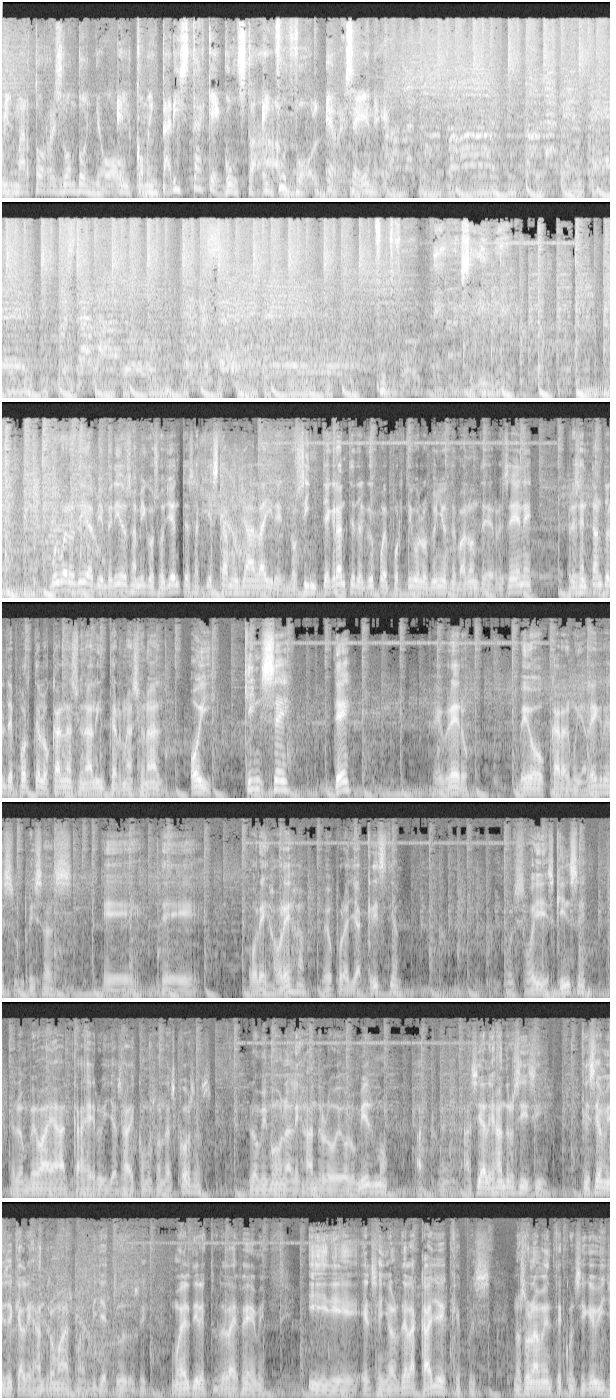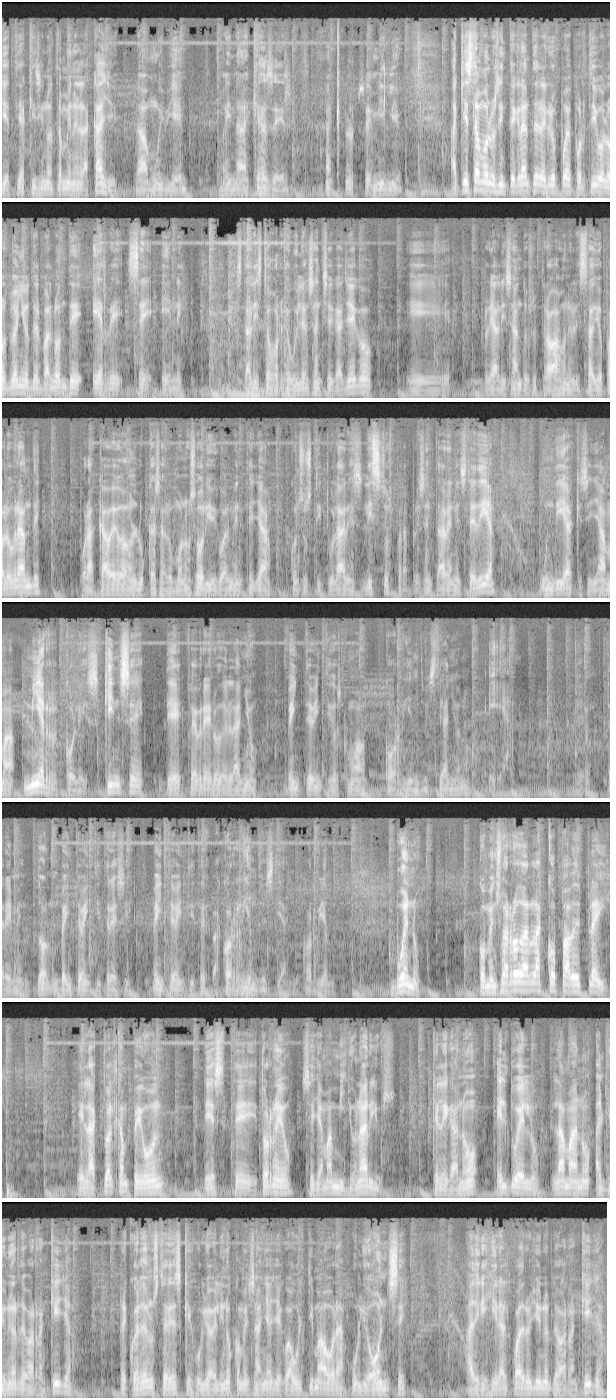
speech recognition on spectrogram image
Wilmar Torres Londoño, el comentarista que gusta en fútbol RCN. Fútbol RCN. Muy buenos días, bienvenidos amigos oyentes. Aquí estamos ya al aire, los integrantes del grupo deportivo Los Dueños del Balón de RCN, presentando el deporte local, nacional e internacional. Hoy, 15 de febrero. Veo caras muy alegres, sonrisas eh, de oreja a oreja. Veo por allá a Cristian. Pues hoy es 15. El hombre va allá al cajero y ya sabe cómo son las cosas. Lo mismo con Alejandro, lo veo lo mismo. A- eh, Así Alejandro, sí, sí. Cristian me dice que Alejandro más, más billetudo, sí. Como es el director de la FM. Y eh, el señor de la calle, que pues no solamente consigue billete aquí, sino también en la calle. Le va muy bien. No hay nada que hacer. A Carlos Emilio. Aquí estamos los integrantes del grupo deportivo, los dueños del balón de RCN. Está listo Jorge William Sánchez Gallego, eh, realizando su trabajo en el Estadio Palo Grande. Por acá veo a don Lucas Salomón Osorio, igualmente ya con sus titulares listos para presentar en este día. Un día que se llama miércoles 15 de febrero del año 2022. ¿Cómo va corriendo este año, no? Ea. Pero tremendo. 2023, sí. 2023. Va corriendo este año, corriendo. Bueno, comenzó a rodar la Copa del Play. El actual campeón de este torneo se llama Millonarios, que le ganó el duelo, la mano al Junior de Barranquilla. Recuerden ustedes que Julio Avelino Comesaña llegó a última hora, julio 11, a dirigir al cuadro Junior de Barranquilla,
